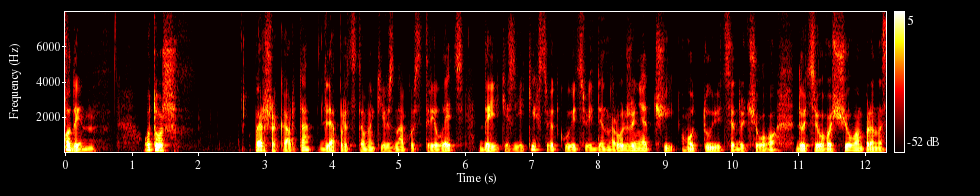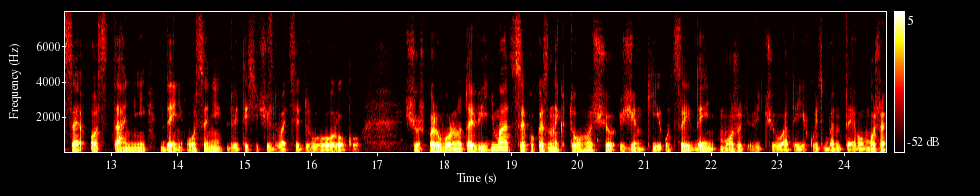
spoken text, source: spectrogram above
1. Отож. Перша карта для представників знаку стрілець, деякі з яких святкують свій день народження чи готуються до чого, до цього, що вам принесе останній день осені 2022 року. Що ж, перегорнута відьма це показник того, що жінки у цей день можуть відчувати якусь бентегу. Може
